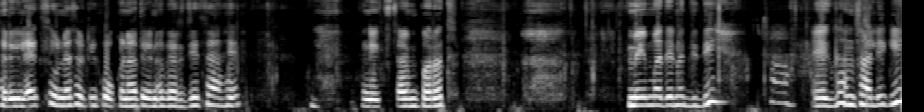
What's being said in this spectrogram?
रिलॅक्स होण्यासाठी कोकणात येणं गरजेचं आहे. नेक्स्ट टाइम परत मे मध्ये ना दिदी एक्झाम झाली की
